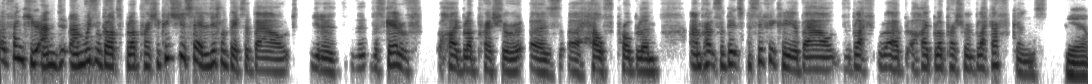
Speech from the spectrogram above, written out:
Uh, thank you. And um, with regard to blood pressure, could you just say a little bit about, you know, the, the scale of high blood pressure as a health problem, and perhaps a bit specifically about the black, uh, high blood pressure in Black Africans? Yeah.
